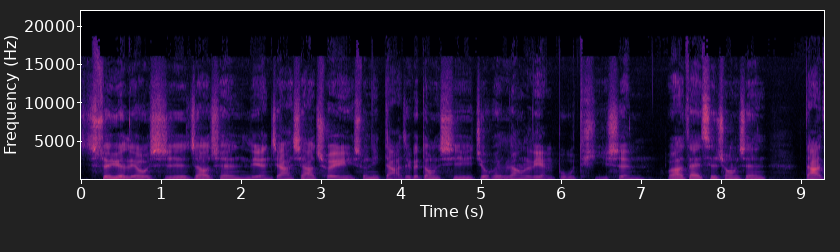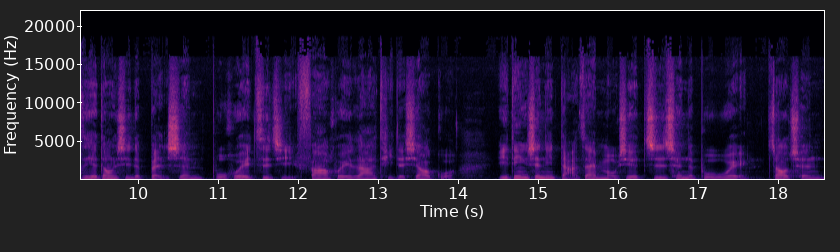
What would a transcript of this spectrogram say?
岁月流失造成脸颊下垂，所以你打这个东西就会让脸部提升。我要再次重申，打这些东西的本身不会自己发挥拉提的效果，一定是你打在某些支撑的部位。造成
